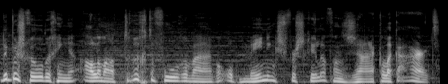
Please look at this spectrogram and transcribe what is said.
de beschuldigingen allemaal terug te voeren waren op meningsverschillen van zakelijke aard.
